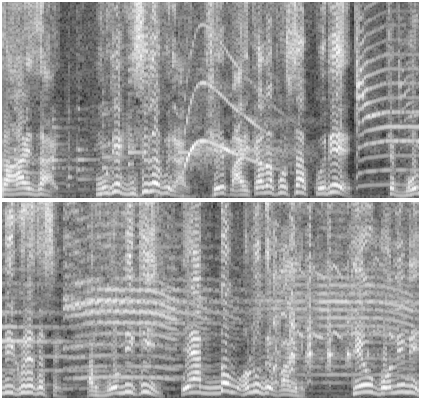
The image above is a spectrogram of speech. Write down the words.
যায় যায়। মুড়ে গেছিল ফিরায়। সে পায়খানা প্রস্রাব করে সে বমি করেতেছে আর বমি কি? একদম হলুদে পানি। কেউ বলিনি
